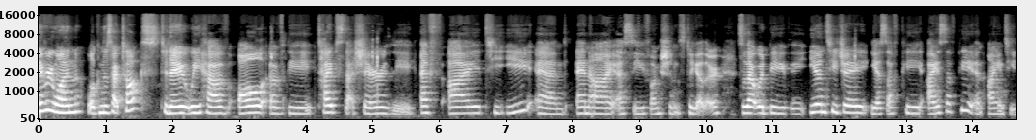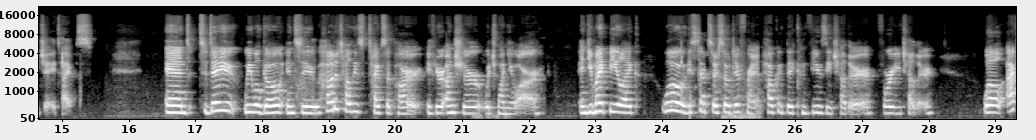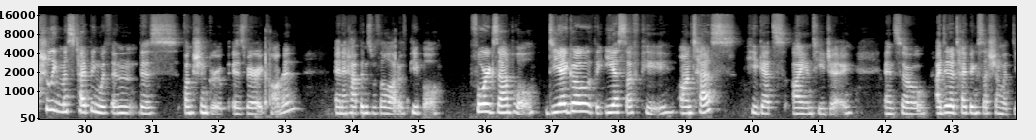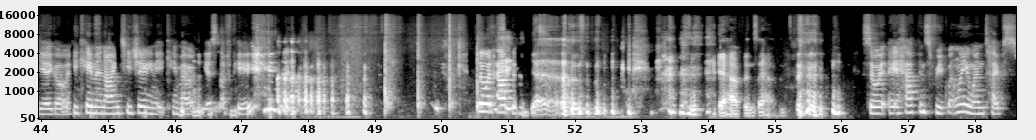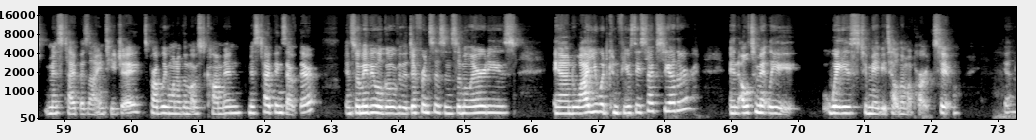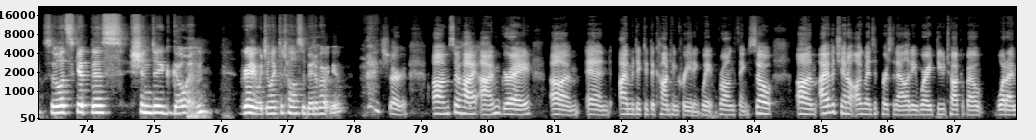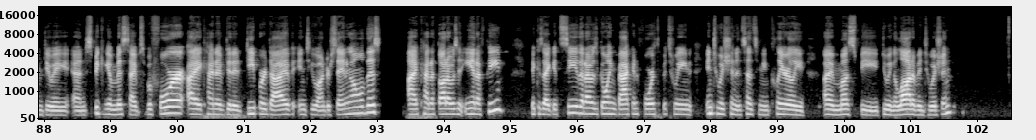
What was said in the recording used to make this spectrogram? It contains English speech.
Hi everyone, welcome to Type Talks. Today we have all of the types that share the FITE and NISE functions together. So that would be the ENTJ, ESFP, ISFP, and INTJ types. And today we will go into how to tell these types apart if you're unsure which one you are. And you might be like, whoa, these types are so different. How could they confuse each other for each other? Well, actually, mistyping within this function group is very common, and it happens with a lot of people. For example, Diego, the ESFP, on tests, he gets INTJ. And so I did a typing session with Diego, and he came in INTJ and he came out ESFP. so it happens. Yeah. it happens. It happens. So it, it happens frequently when types mistype as INTJ. It's probably one of the most common mistypings out there. And so maybe we'll go over the differences and similarities and why you would confuse these types together and ultimately ways to maybe tell them apart too. Yeah. So let's get this shindig going. Gray, would you like to tell us a bit about you? Sure. Um, so hi, I'm Gray, um, and I'm addicted to content creating. Wait, wrong thing. So um, I have a channel, Augmented Personality, where I do talk about what I'm doing. And speaking of mistypes, before I kind of did a deeper dive into understanding all of this, I kind of thought I was an ENFP because I could see that I was going back and forth between intuition and sensing, and clearly I must be doing a lot of intuition.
